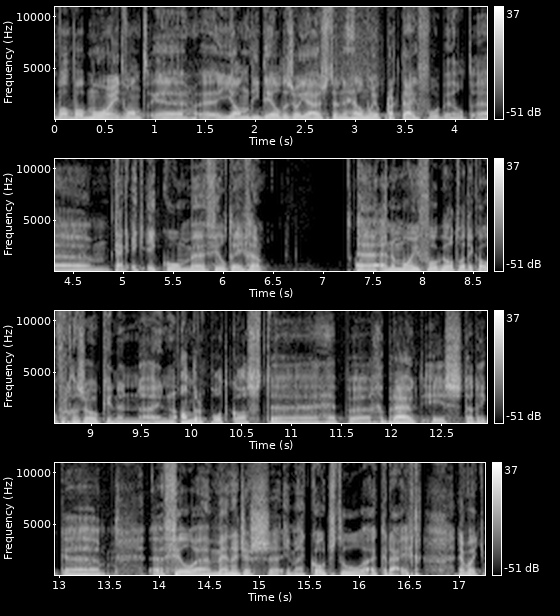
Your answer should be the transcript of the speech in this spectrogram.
wat, wat mooi, want Jan die deelde zojuist een heel mooi praktijkvoorbeeld. Ehm, kijk, ik, ik kom veel tegen. Eh, en een mooi voorbeeld, wat ik overigens ook in een, eh, in een andere podcast eh, heb gebruikt, is dat ik veel managers in mijn coachtool eh, krijg. En wat,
